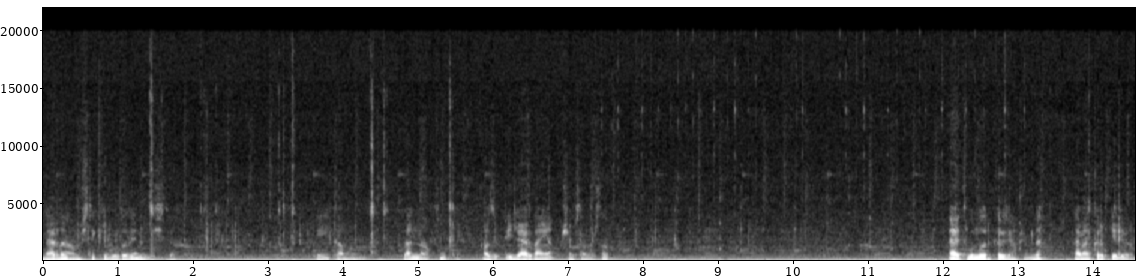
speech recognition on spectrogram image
Nereden almıştık ki? Burada değil miydi işte? İyi tamam. Ben ne yaptım ki? Az ileriden yapmışım sanırsam. Evet bunları kıracağım şimdi. Hemen kırıp geliyorum.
